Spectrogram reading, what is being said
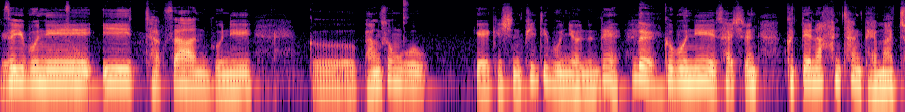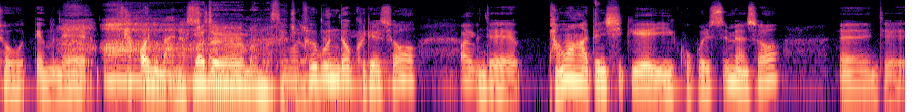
되게. 이분이 이 작사한 분이 그 방송국 에 계신 PD 분이었는데 네. 그분이 사실은 그때는 한창 대마초 때문에 아. 사건이 많았었잖아요. 맞아요, 많았었죠. 그분도 네. 그래서 아이고. 이제 방황하던 시기에 이 곡을 쓰면서 에, 이제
